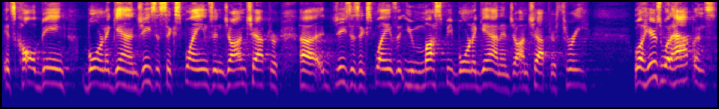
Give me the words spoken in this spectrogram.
it's called being born again. Jesus explains in John chapter, uh, Jesus explains that you must be born again in John chapter 3. Well, here's what happens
